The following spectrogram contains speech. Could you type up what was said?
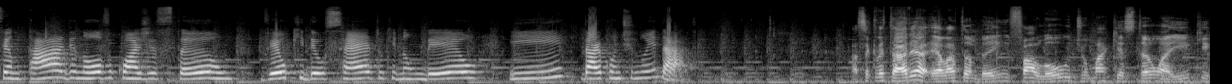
sentar de novo com a gestão, ver o que deu certo, o que não deu e dar continuidade. A secretária, ela também falou de uma questão aí que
